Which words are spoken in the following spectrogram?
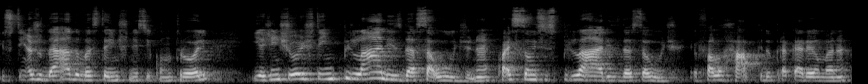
isso tem ajudado bastante nesse controle. E a gente hoje tem pilares da saúde, né? Quais são esses pilares da saúde? Eu falo rápido pra caramba, né?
